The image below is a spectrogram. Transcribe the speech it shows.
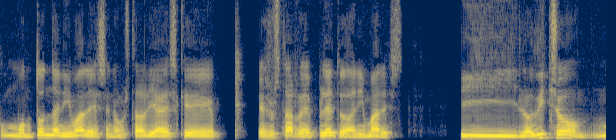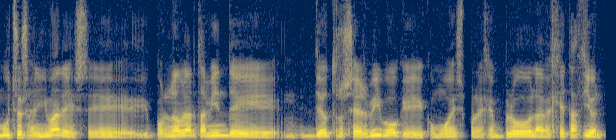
un montón de animales en Australia, es que eso está repleto de animales. Y lo dicho, muchos animales, eh, por no hablar también de, de, otro ser vivo, que como es, por ejemplo, la vegetación.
